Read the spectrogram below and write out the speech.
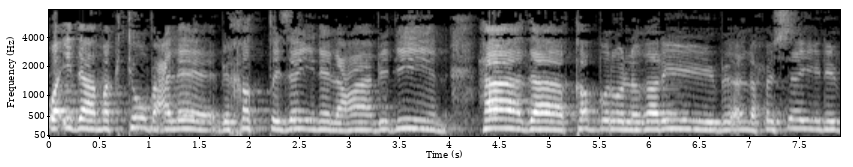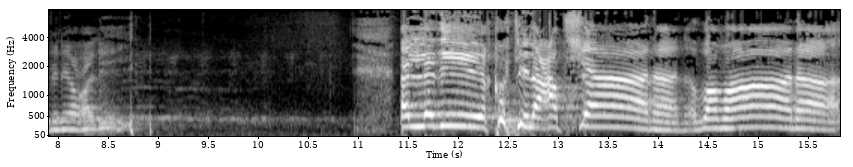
وإذا مكتوب عليه بخط زين العابدين هذا قبر الغريب الحسين بن علي. الذي قتل عطشانا ضمانا.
